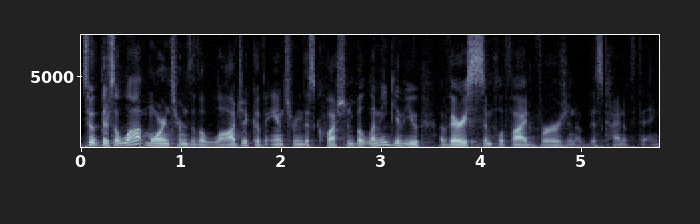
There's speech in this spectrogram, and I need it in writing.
So there's a lot more in terms of the logic of answering this question, but let me give you a very simplified version of this kind of thing.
